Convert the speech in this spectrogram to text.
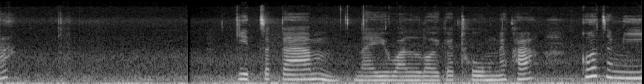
ะ กิจกรรมในวันลอยกระทงนะคะ ก็จะมี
